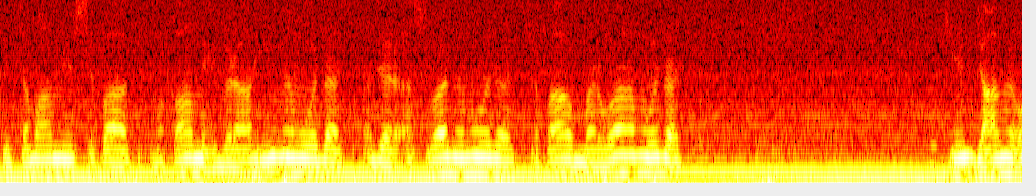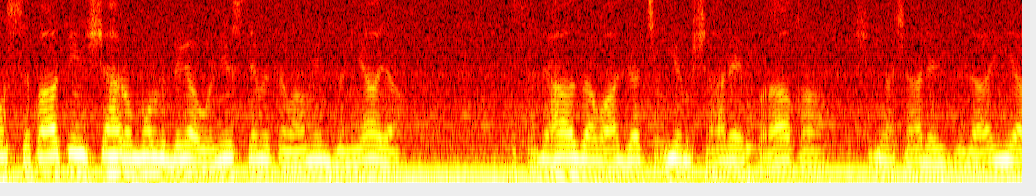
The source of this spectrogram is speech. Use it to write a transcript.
کی تمامی صفات مقام ابراہیم حمودت حجر اسود حمودت صفا و مروہ حمودت کہ جامع الصفات شہر و ملک دگا ونیست میں تمامی دنیا یا. لہذا واجہ چیم شہر فراقہ شیعہ شہر جدائیہ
